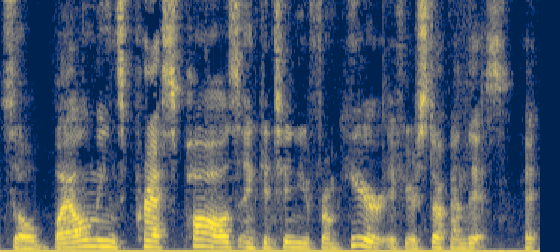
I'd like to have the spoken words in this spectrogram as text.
So by all means press pause and continue from here if you're stuck on this. Okay?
